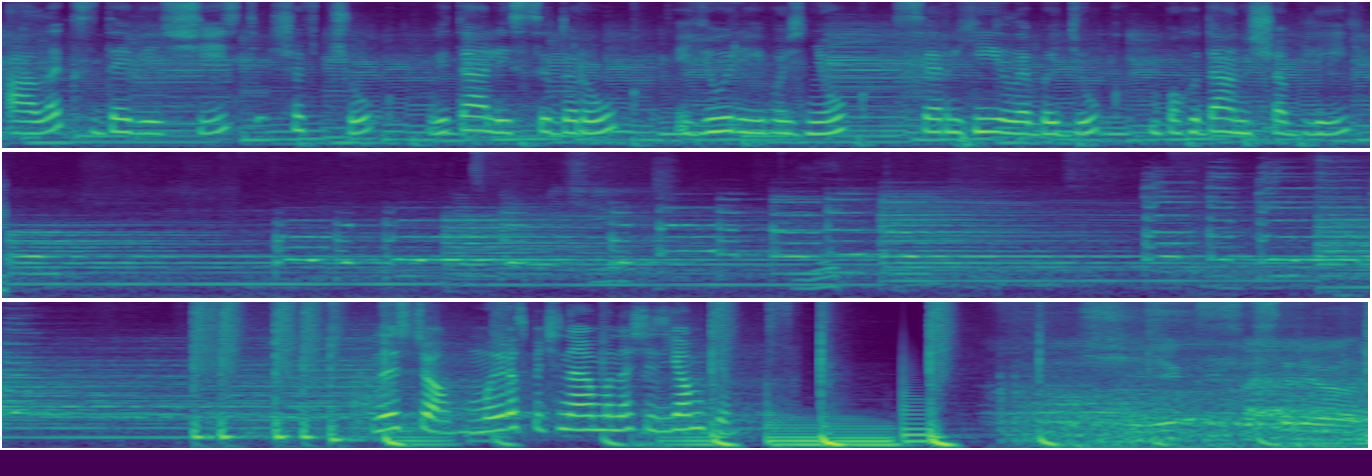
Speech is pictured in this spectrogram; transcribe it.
Алекс 96 Шевчук, Віталій Сидорук, Юрій Вознюк, Сергій Лебедюк, Богдан Шаблій. Ну що, ми розпочинаємо наші зйомки. Це серйозно.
